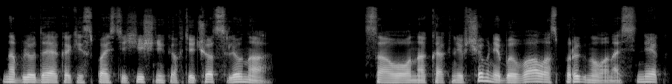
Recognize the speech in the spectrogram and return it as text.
наблюдая, как из пасти хищников течет слюна. Саона, как ни в чем не бывало, спрыгнула на снег,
